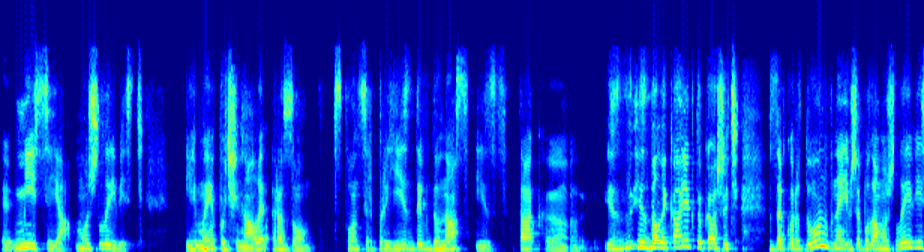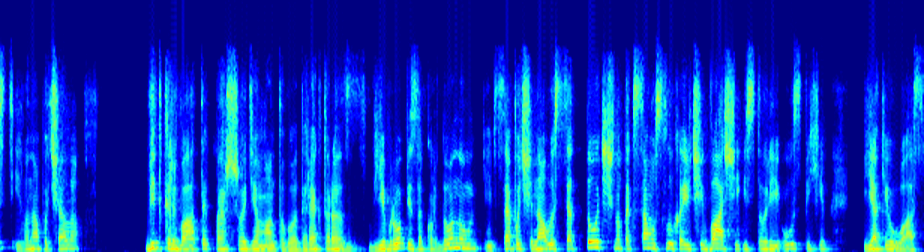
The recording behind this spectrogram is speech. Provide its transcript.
е, місія, можливість. І ми починали разом. Спонсор приїздив до нас із так е, із, іздалека, як то кажуть, за кордон. В неї вже була можливість, і вона почала відкривати першого діамантового директора в Європі за кордоном. І все починалося точно так само слухаючи ваші історії успіхів, як і у вас.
